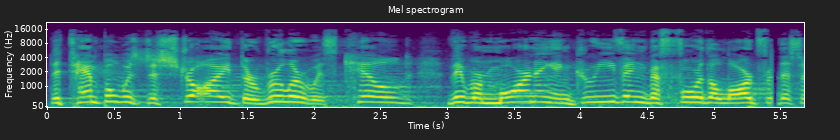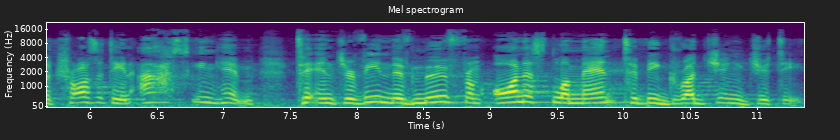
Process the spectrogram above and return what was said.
The temple was destroyed, the ruler was killed. They were mourning and grieving before the Lord for this atrocity and asking Him to intervene. They've moved from honest lament to begrudging duty.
